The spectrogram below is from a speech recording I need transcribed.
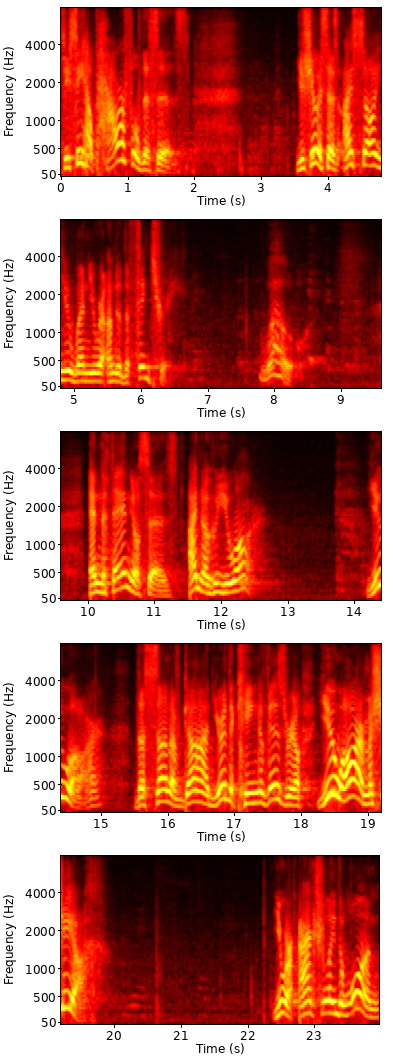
Do you see how powerful this is? Yeshua says, I saw you when you were under the fig tree. Whoa. And Nathanael says, I know who you are. You are the Son of God. You're the King of Israel. You are Mashiach. You are actually the one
